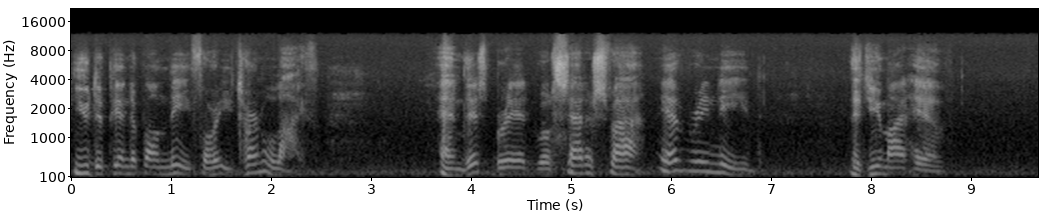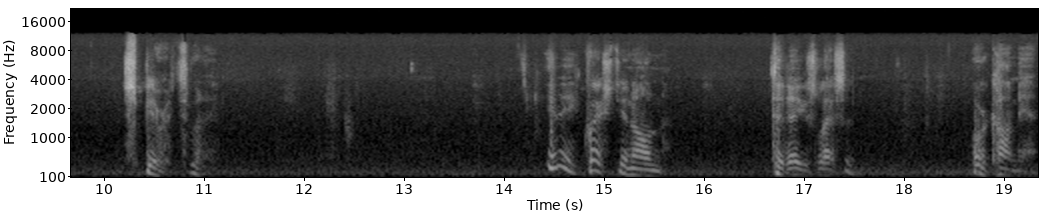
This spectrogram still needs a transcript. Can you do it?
You depend upon me for eternal life. And this bread will satisfy every need that you might have spiritually. Any question on today's lesson or comment?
